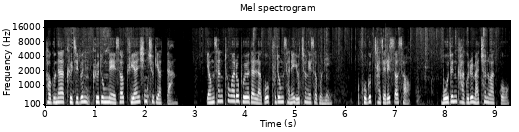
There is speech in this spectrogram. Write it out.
더구나 그 집은 그 동네에서 귀한 신축이었다. 영상 통화로 보여달라고 부동산에 요청해서 보니 고급 자재를 써서 모든 가구를 맞춰 놓았고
